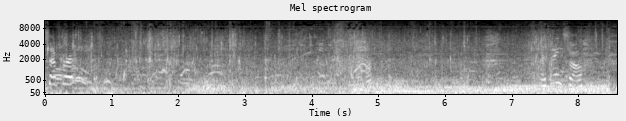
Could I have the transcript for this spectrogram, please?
separate. I think so.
